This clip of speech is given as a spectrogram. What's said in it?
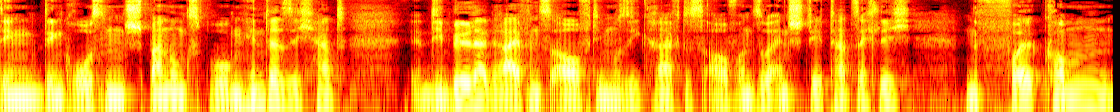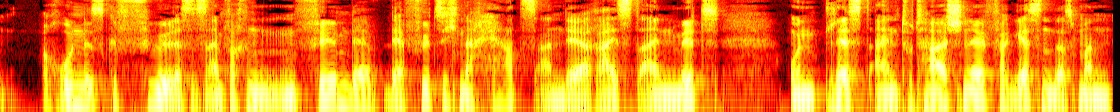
den, den großen Spannungsbogen hinter sich hat. Die Bilder greifen es auf, die Musik greift es auf und so entsteht tatsächlich eine vollkommen rundes Gefühl. Das ist einfach ein, ein, Film, der, der fühlt sich nach Herz an, der reißt einen mit und lässt einen total schnell vergessen, dass man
